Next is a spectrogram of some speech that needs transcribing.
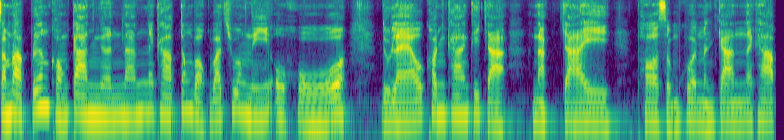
สำหรับเรื่องของการเงินนั้นนะครับ ต้องบอกว่าช่วงนี้โอ้โห ดูแล้วค่อนข้างที่จะหนักใจ พอสมควรเหมือนกันนะครับ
